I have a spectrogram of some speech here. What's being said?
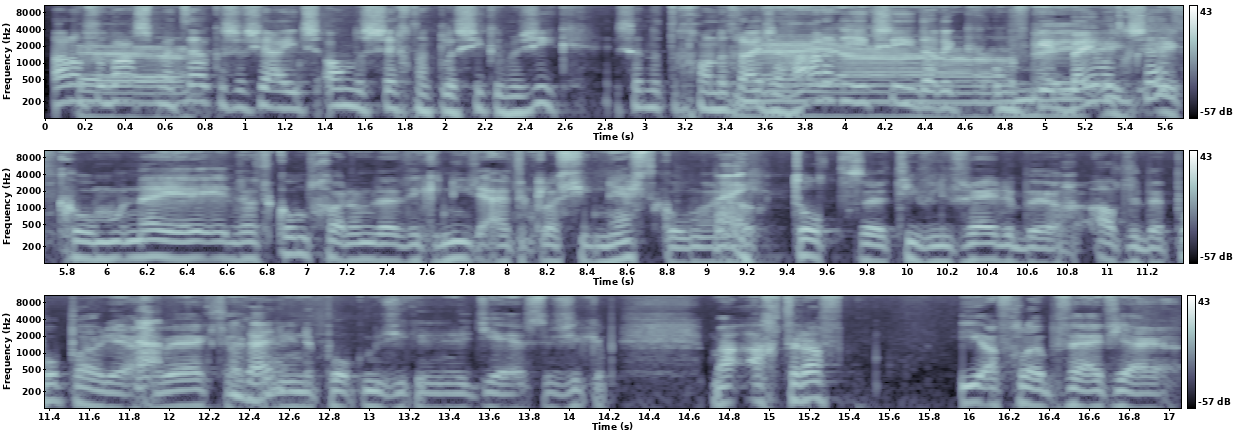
Waarom verbaast het me Eh, telkens als jij iets anders zegt dan klassieke muziek? Is dat gewoon de grijze Nee, haren die ik zie dat ik op een verkeerd nee, been word gezet? Ik kom, nee, dat komt gewoon omdat ik niet uit een klassiek nest kom. En Nee. ook tot eh, Tivoli Vredenburg altijd bij poppodia Ja, gewerkt heb. En in de popmuziek en in de jazz. Dus ik heb, maar achteraf, die afgelopen vijf jaar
